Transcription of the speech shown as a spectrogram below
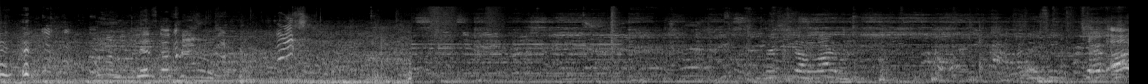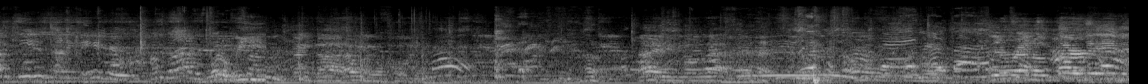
Let's go, all the kids not even here. What a weed. Thank God. I going to pull it. I ain't even gonna lie. Just ran up third and the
